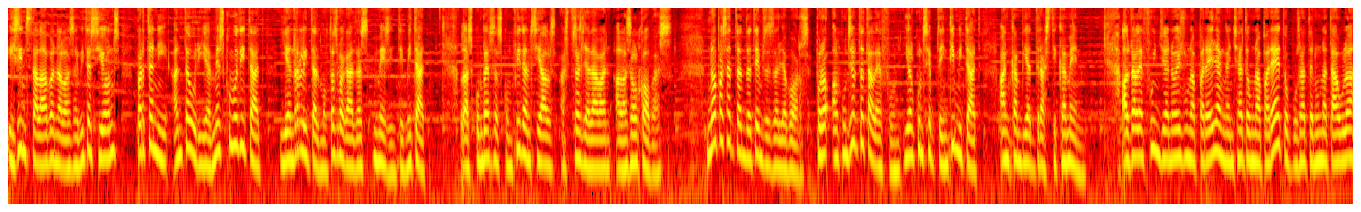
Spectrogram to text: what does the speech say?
i s'instal·laven a les habitacions per tenir, en teoria, més comoditat i, en realitat, moltes vegades, més intimitat. Les converses confidencials es traslladaven a les alcoves. No ha passat tant de temps des de llavors, però el concepte telèfon i el concepte intimitat han canviat dràsticament. El telèfon ja no és un aparell enganxat a una paret o posat en una taula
